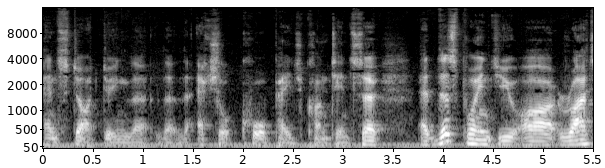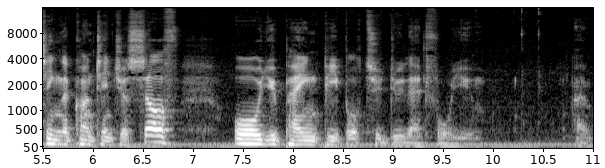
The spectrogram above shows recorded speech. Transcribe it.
and start doing the, the, the, actual core page content. So at this point, you are writing the content yourself or you're paying people to do that for you. Um,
